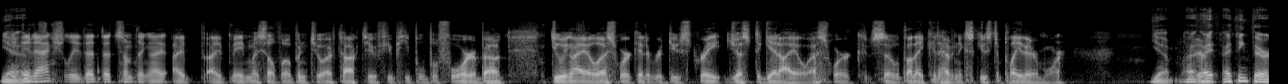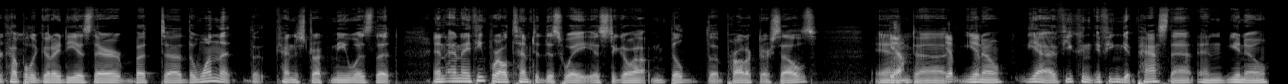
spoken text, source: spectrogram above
Yeah. And actually, that that's something I, I I've made myself open to. I've talked to a few people before about doing iOS work at a reduced rate just to get iOS work, so that I could have an excuse to play there more. Yeah, I, Yeah. I, I think there are a couple of good ideas there, but uh, the one that, that kind of struck me was that, and, and I think we're all tempted this way, is to go out and build the product ourselves. And uh, Yep, you yep. know, yeah, if you can if you can get past that, and you know,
